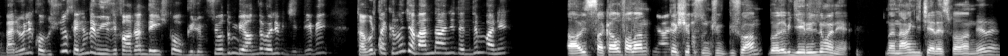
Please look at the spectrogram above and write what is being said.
ben öyle konuşunca senin de bir yüz ifaden değişti. O gülümsüyordun bir anda böyle bir ciddi bir tavır takınınca ben de hani dedim hani Abi sakal falan Yani- kaşıyorsun çünkü şu an. Böyle bir gerildim hani. Lan hangi çerez falan diye de.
